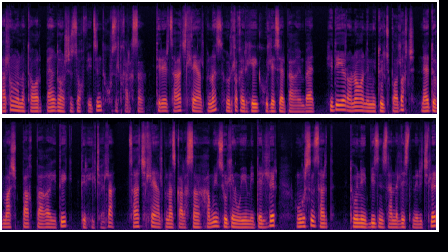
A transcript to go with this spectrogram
70 оноотойгоор байнгын оршин суух визэнд хүсэлт гаргасан. Тэрээр цагаачлалын албанаас урилга эрхийг хүлээсээр байгаа юм байна хэдийгээр оноогоо нэмэгдүүлж болох ч найдвар маш бага байгаа гэдгийг тэр хэлж байлаа. Цаашлалын албанаас гаргасан хамгийн сүүлийн үеийн мэдээллээр өнгөрсөн сард түүний бизнес аналист мэрэгчлэр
